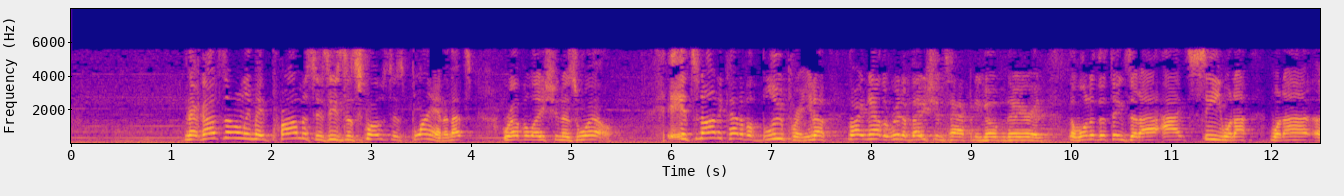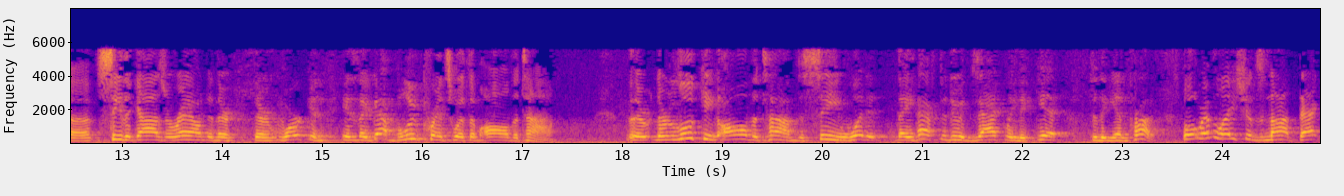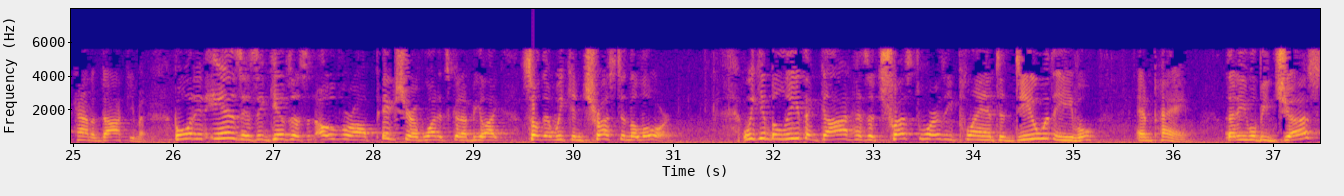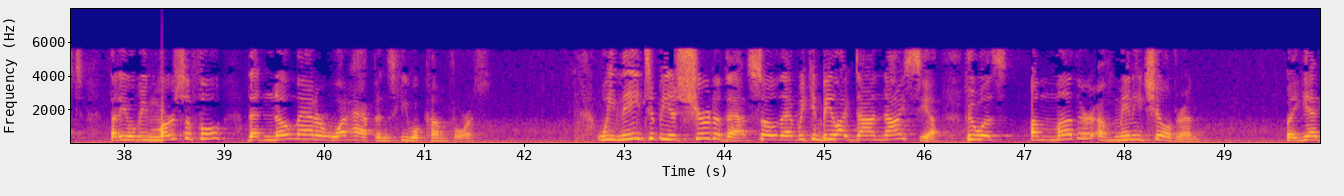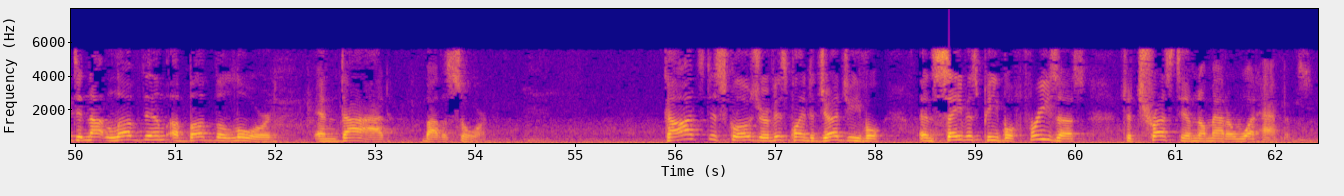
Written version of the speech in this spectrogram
Now, God's not only made promises, He's disclosed His plan, and that's Revelation as well. It's not a kind of a blueprint. You know, right now the renovation's happening over there, and one of the things that I, I see when I when I uh, see the guys around and they're they're working is they've got blueprints with them all the time. They're they're looking all the time to see what it, they have to do exactly to get to the end product. Well, Revelation's not that kind of document. But what it is, is it gives us an overall picture of what it's going to be like so that we can trust in the Lord. We can believe that God has a trustworthy plan to deal with evil and pain. That He will be just, that He will be merciful, that no matter what happens, He will come for us. We need to be assured of that so that we can be like Dionysia, who was a mother of many children, but yet did not love them above the Lord and died by the sword. God's disclosure of His plan to judge evil and save His people frees us to trust Him no matter what happens.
